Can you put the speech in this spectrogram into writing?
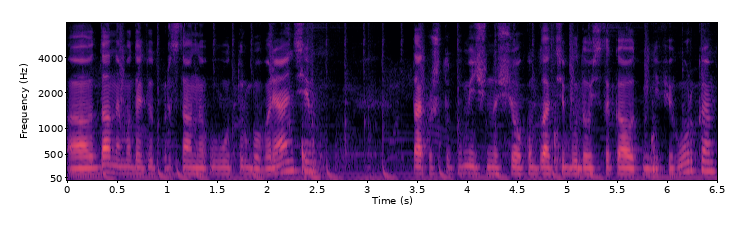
Е, Дана модель тут представлена у турбоваріанті. Також тут помічено, що в комплекті буде ось така от мініфігурка.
